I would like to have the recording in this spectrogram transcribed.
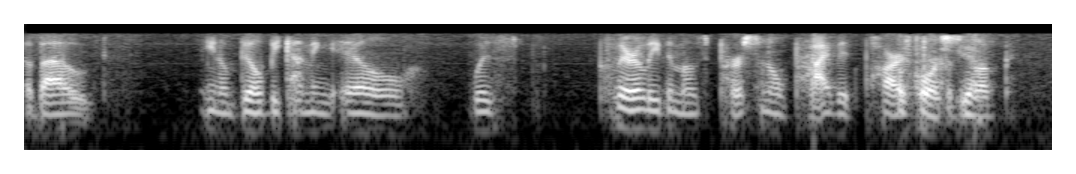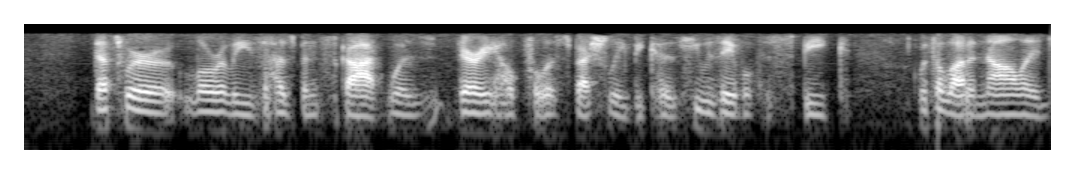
about, you know, Bill becoming ill was clearly the most personal, private part of, course, of the yeah. book. That's where Laura Lee's husband Scott was very helpful, especially because he was able to speak with a lot of knowledge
